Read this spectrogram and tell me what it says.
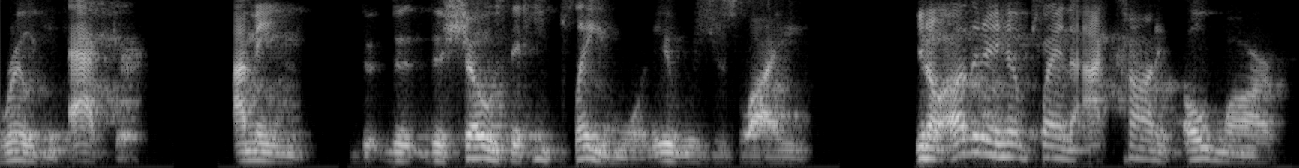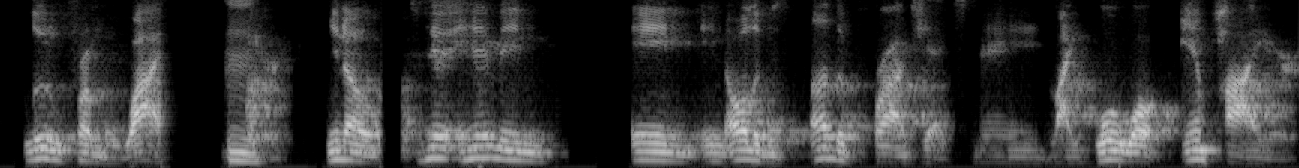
brilliant actor. I mean, the, the, the shows that he played on, it was just like, you know, other than him playing the iconic Omar Little from The Wire, mm. you know, him in in in all of his other projects, man, like Boardwalk Empire,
